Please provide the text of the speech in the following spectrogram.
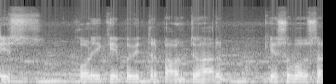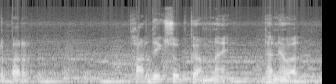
इस होली के पवित्र पावन त्यौहार के शुभ अवसर पर हार्दिक शुभकामनाएँ। धन्यवाद।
